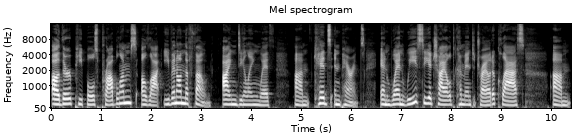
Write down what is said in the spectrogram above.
other people's problems a lot, even on the phone. I'm dealing with um, kids and parents. And when we see a child come in to try out a class, um,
